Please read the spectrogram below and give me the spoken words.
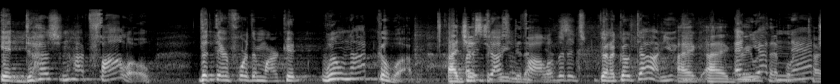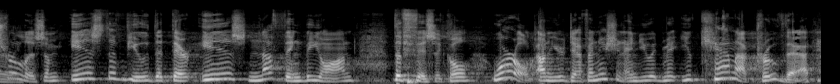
it does not follow that therefore the market will not go up. I but just it doesn't that, follow yes. that it's going to go down. You- I- I agree and with yet that point entirely. naturalism is the view that there is nothing beyond the physical world on your definition, and you admit you cannot prove that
